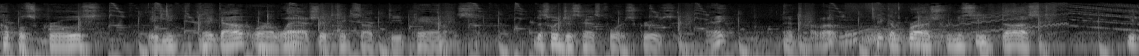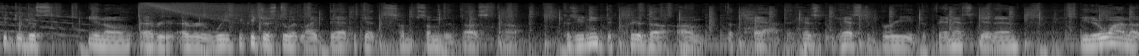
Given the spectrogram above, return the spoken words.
couple screws they need to take out or a latch that takes out the panels. This one just has four screws, right? That's. Take a brush. When you see dust, you could do this, you know, every every week. You could just do it like that to get some some of the dust out. Because you need to clear the um the path. It has it has to breathe. The fan has to get in you don't want to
